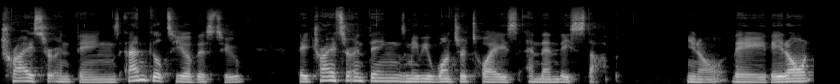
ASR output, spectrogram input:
try certain things, and I'm guilty of this too. They try certain things maybe once or twice and then they stop. You know, they they don't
